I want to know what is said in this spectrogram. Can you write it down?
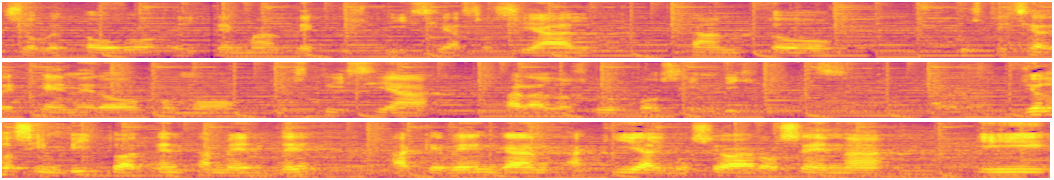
y sobre todo el tema de justicia social, tanto justicia de género como justicia para los grupos indígenas. Yo los invito atentamente a que vengan aquí al Museo Arocena y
